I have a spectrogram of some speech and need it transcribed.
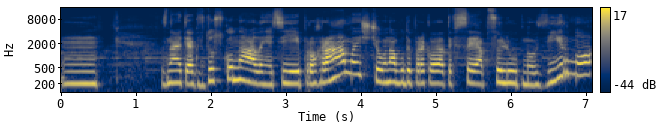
м, знаєте, як вдосконалення цієї програми, що вона буде перекладати все абсолютно вірно,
